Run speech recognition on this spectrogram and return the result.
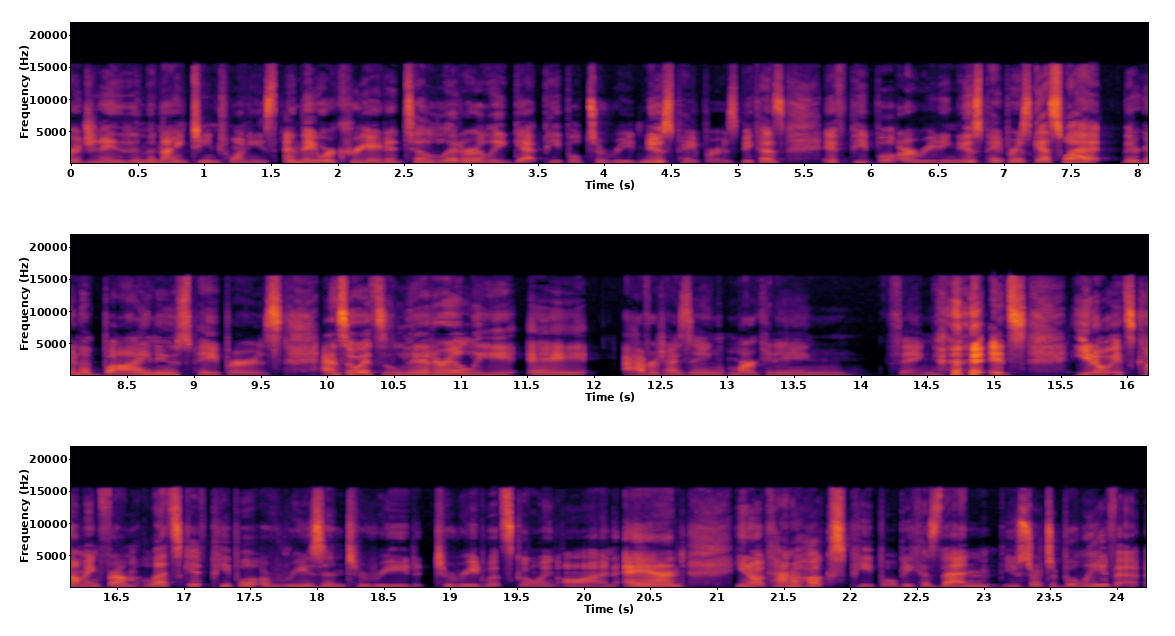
originated in the 1920s and they were created to literally get people to read newspapers. Because if people are reading newspapers, guess what? They're going to buy newspapers. And so it's literally a advertising marketing thing. it's you know, it's coming from let's give people a reason to read to read what's going on. And you know, it kind of hooks people because then you start to believe it.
